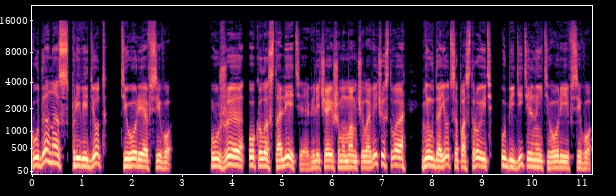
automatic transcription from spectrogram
Куда нас приведет теория всего? Уже около столетия величайшим умам человечества не удается построить убедительной теории всего.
